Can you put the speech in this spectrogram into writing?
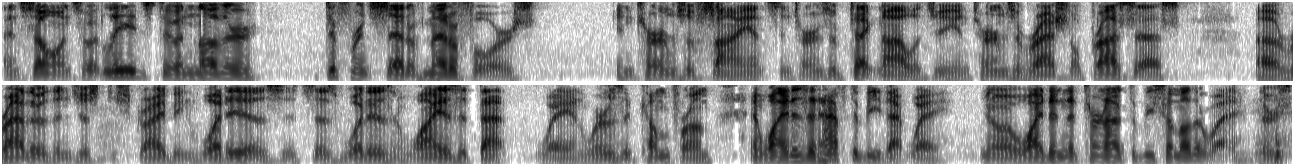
and so on. So it leads to another different set of metaphors in terms of science, in terms of technology, in terms of rational process, uh, rather than just describing what is. It says what is and why is it that way and where does it come from and why does it have to be that way? You know, why didn't it turn out to be some other way? There's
